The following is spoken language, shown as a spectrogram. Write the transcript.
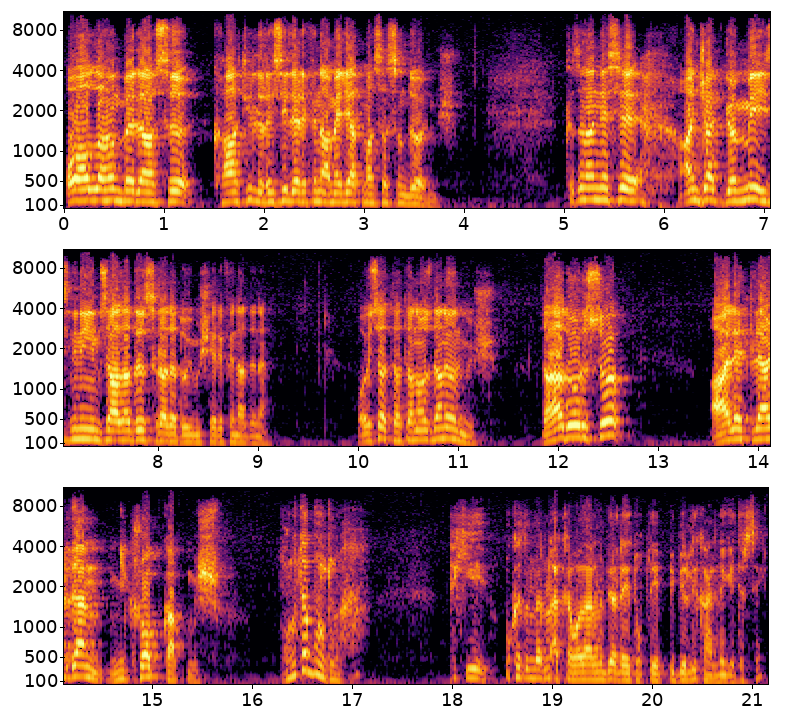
o Allah'ın belası katil rezil herifin ameliyat masasında ölmüş. Kızın annesi ancak gömme iznini imzaladığı sırada duymuş herifin adını. Oysa tatanozdan ölmüş. Daha doğrusu aletlerden mikrop kapmış. Onu da buldun ha? Peki bu kadınların akrabalarını bir araya toplayıp bir birlik haline getirsek?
